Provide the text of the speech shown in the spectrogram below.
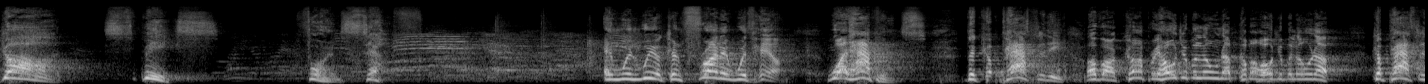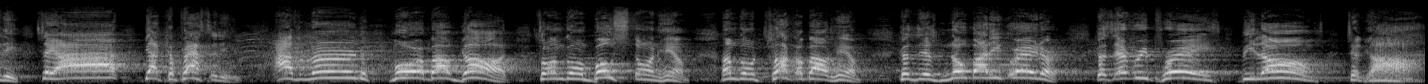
God speaks for himself. And when we are confronted with him, what happens? the capacity of our comprehension. Hold your balloon up. Come on, hold your balloon up. Capacity. Say, I got capacity. I've learned more about God. So I'm going to boast on him. I'm going to talk about him because there's nobody greater because every praise belongs to God.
